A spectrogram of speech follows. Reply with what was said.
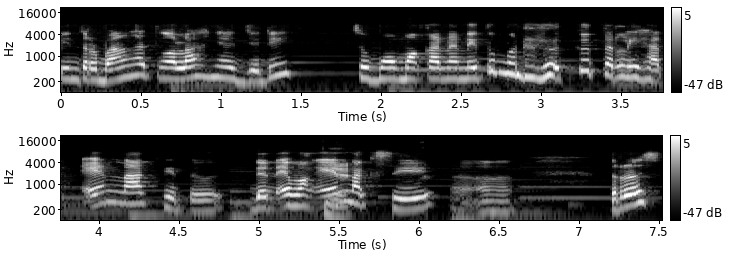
pinter banget ngolahnya jadi semua makanan itu menurutku terlihat enak gitu dan emang Iya. enak sih Heeh. terus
